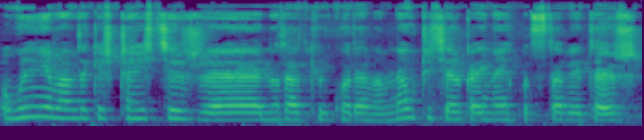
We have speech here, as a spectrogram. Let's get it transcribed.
Ogólnie mam takie szczęście, że notatki układa nam nauczycielka i na ich podstawie też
